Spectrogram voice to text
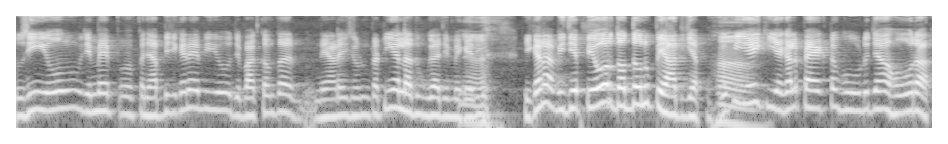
ਤੁਸੀਂ ਉਹ ਜਿਵੇਂ ਪੰਜਾਬੀ ਚ ਕਹਿੰਦੇ ਵੀ ਉਹ ਜਵਾਕਾਂ ਨੂੰ ਤਾਂ ਨਿਆਣੇ ਸ਼ੁਰੂ ਨੂੰ ਟੱਟੀਆਂ ਲਾ ਦੂਗਾ ਜਿਵੇਂ ਕਹਿੰਦੀ ਠੀਕ ਹੈ ਨਾ? ਵੀ ਜੇ ਪਿਓਰ ਦੁੱਧ ਉਹਨੂੰ ਪਿਆ ਦਈਏ ਕਿਉਂਕਿ ਇਹ ਕੀ ਹੈ ਗੱਲ ਪੈਕਟ ਫੂਡ ਜਾਂ ਹੋਰ ਆ।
